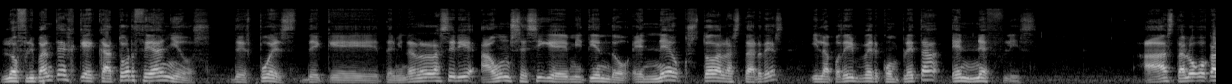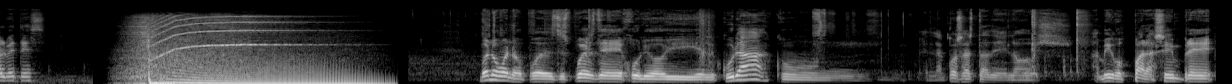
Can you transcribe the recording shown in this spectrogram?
Lo flipante es que 14 años después de que terminara la serie, aún se sigue emitiendo en Neox todas las tardes y la podéis ver completa en Netflix. Hasta luego, calvetes. Bueno, bueno, pues después de Julio y el cura, con la cosa esta de los amigos para siempre,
